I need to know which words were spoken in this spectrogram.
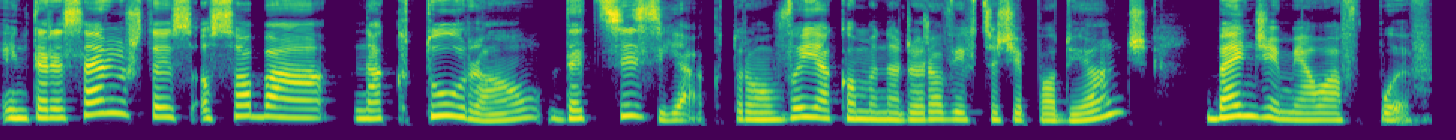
Interesariusz to jest osoba, na którą decyzja, którą wy jako menedżerowie chcecie podjąć, będzie miała wpływ.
